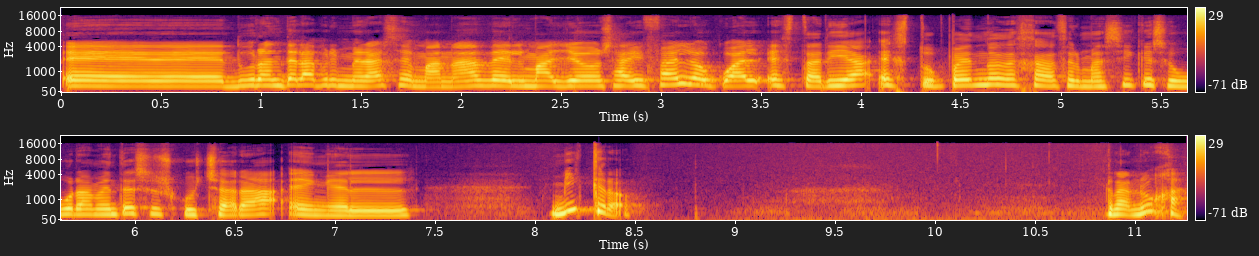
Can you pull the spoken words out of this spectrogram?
eh, durante la primera semana del mayo sci-fi, lo cual estaría estupendo. Deja de hacerme así que seguramente se escuchará en el micro granuja.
